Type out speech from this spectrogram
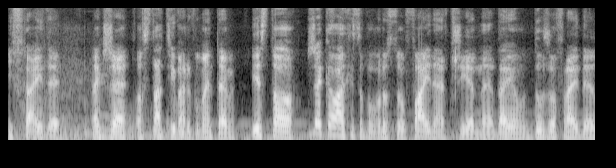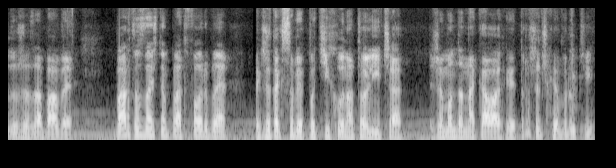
i frajdy. Także ostatnim argumentem jest to, że kałachy są po prostu fajne, przyjemne, dają dużo frajdy, dużo zabawy. Warto znać tą platformę, także tak sobie po cichu na to liczę, że moda na kałachy troszeczkę wróci.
